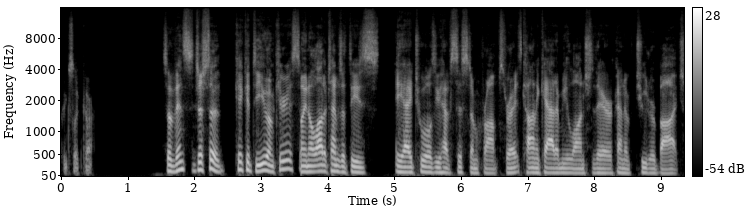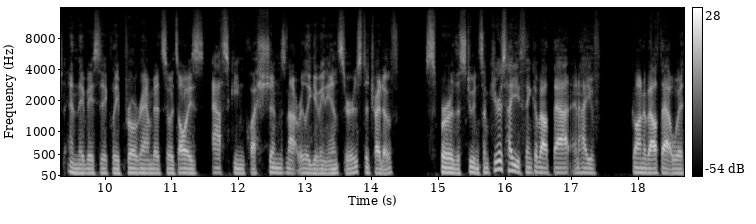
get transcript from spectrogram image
things like that. So Vince, just to kick it to you, I'm curious. I know a lot of times with these AI tools, you have system prompts, right? Khan Academy launched their kind of tutor bot and they basically programmed it. So it's always asking questions, not really giving answers to try to spur the students. I'm curious how you think about that and how you've gone about that with,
